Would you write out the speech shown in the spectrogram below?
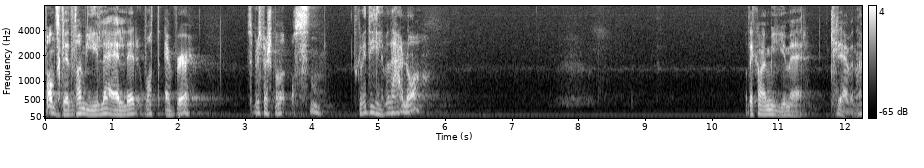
vanskeligheter i familie eller whatever. Så blir spørsmålet åssen skal vi deale med det her nå? Og det kan være mye mer krevende.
